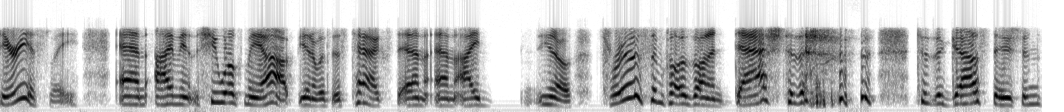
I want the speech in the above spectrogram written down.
seriously, and I mean, she woke me up, you know, with this text, and and I, you know, threw some clothes on and dashed to the to the gas station.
